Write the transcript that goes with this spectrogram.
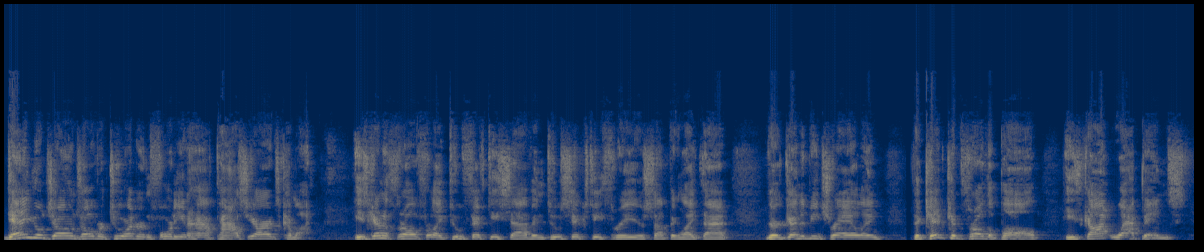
Daniel Jones over 240 and a half pass yards. Come on. He's going to throw for like 257, 263 or something like that. They're going to be trailing. The kid can throw the ball. He's got weapons.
